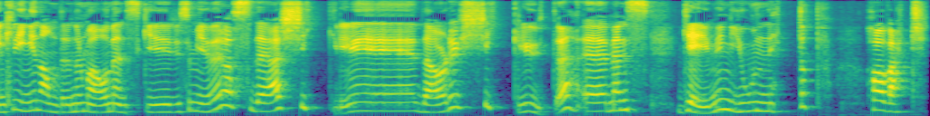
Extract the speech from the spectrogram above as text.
egentlig ingen andre normale mennesker som gjør. Altså, Det er skikkelig Da er du skikkelig ute. Eh, mens gaming jo nettopp har vært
